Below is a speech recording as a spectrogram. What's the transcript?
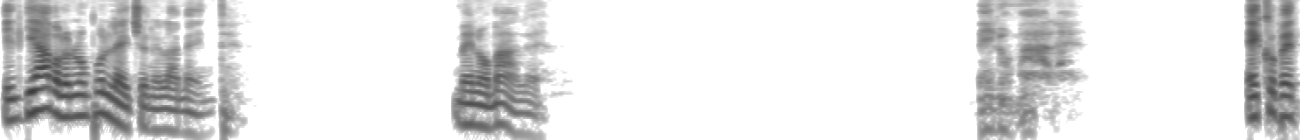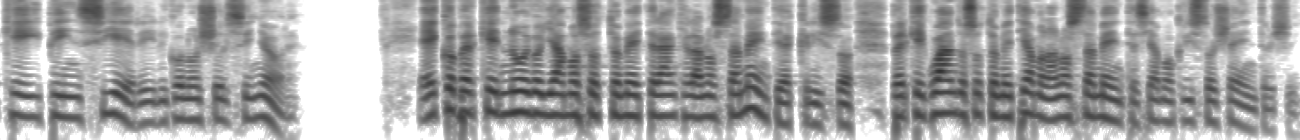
Il diavolo non può leggere nella mente. Meno male. Meno male. Ecco perché i pensieri li conosce il Signore. Ecco perché noi vogliamo sottomettere anche la nostra mente a Cristo, perché quando sottomettiamo la nostra mente siamo cristocentrici.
